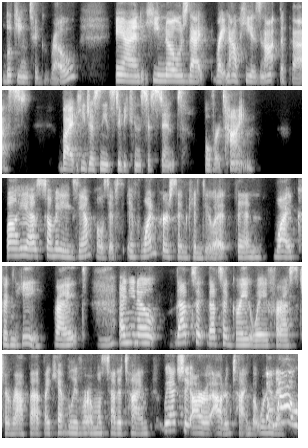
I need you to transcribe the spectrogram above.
looking to grow and he knows that right now he is not the best but he just needs to be consistent over time well he has so many examples if if one person can do it then why couldn't he right mm-hmm. and you know that's a that's a great way for us to wrap up. I can't believe we're almost out of time. We actually are out of time, but we're oh, gonna wow.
